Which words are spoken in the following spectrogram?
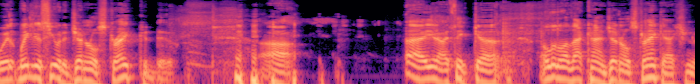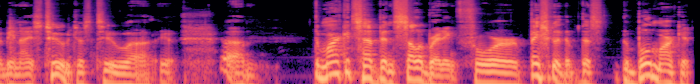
Wait, wait till you see what a general strike could do. uh, you know, I think uh, a little of that kind of general strike action would be nice too, just to. Uh, um, the markets have been celebrating for basically the, this, the bull market,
